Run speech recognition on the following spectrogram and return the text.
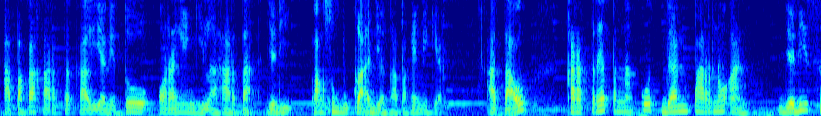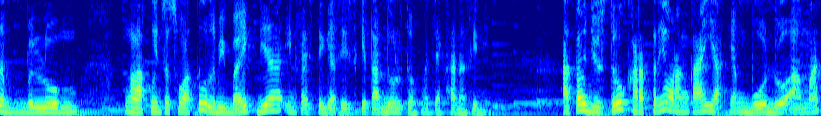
Apakah karakter kalian itu orang yang gila harta, jadi langsung buka aja nggak pakai mikir. Atau karakternya penakut dan parnoan. Jadi sebelum ngelakuin sesuatu lebih baik dia investigasi sekitar dulu tuh ngecek sana sini atau justru karakternya orang kaya yang bodoh amat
